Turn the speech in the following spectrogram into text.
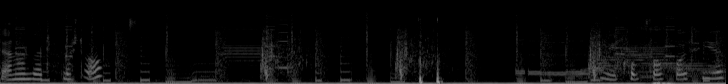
Der anderen Seite vielleicht auch. Nee, Kupfer voll viel.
